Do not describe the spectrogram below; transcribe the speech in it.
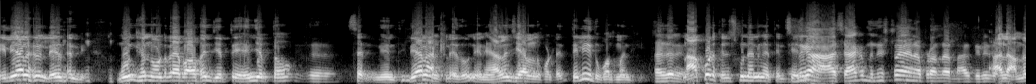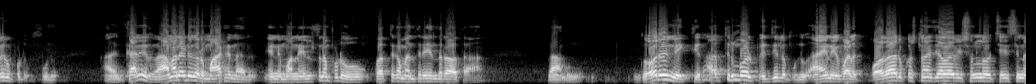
తెలియాలని లేదండి. భూమి కింద ఉంటుందా బాబు అని చెప్తే ఏం చెప్తాం? సరే నేను తెలియాలని అంటలేదు నేను హేళన చేయాలనుకుంటే తెలియదు కొంతమందికి. నాకు కూడా తెలుసుకున్నాను ఎందుకంటే ఆ శాఖ మినిస్టర్ అయినప్పుడు అన్నారు నాకు తెలియదు. వాళ్ళు అందరికీ ఇప్పుడు ఇప్పుడు. కానీ రామారెడ్డి గారు మాట అన్నారు. నేను మొన్న వెళ్తున్నప్పుడు కొత్తగా మంత్రి అయిన తర్వాత గౌరవ వ్యక్తి రాత్రింబాడు పెద్దలప్పుడు ఆయన వాళ్ళ గోదావరి కృష్ణా జిల్లా విషయంలో చేసిన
